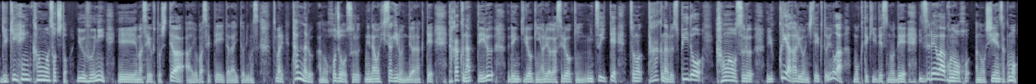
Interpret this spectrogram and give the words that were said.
激変緩和措置というふうに、えー、まあ政府としては呼ばせていただいております。つまり単なるるあの補助をする値段を引き下げるんではなくて高くなっている電気料金あるいはガス料金についてその高くなるスピードを緩和をするゆっくり上がるようにしていくというのが目的ですのでいずれはこのあの支援策も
